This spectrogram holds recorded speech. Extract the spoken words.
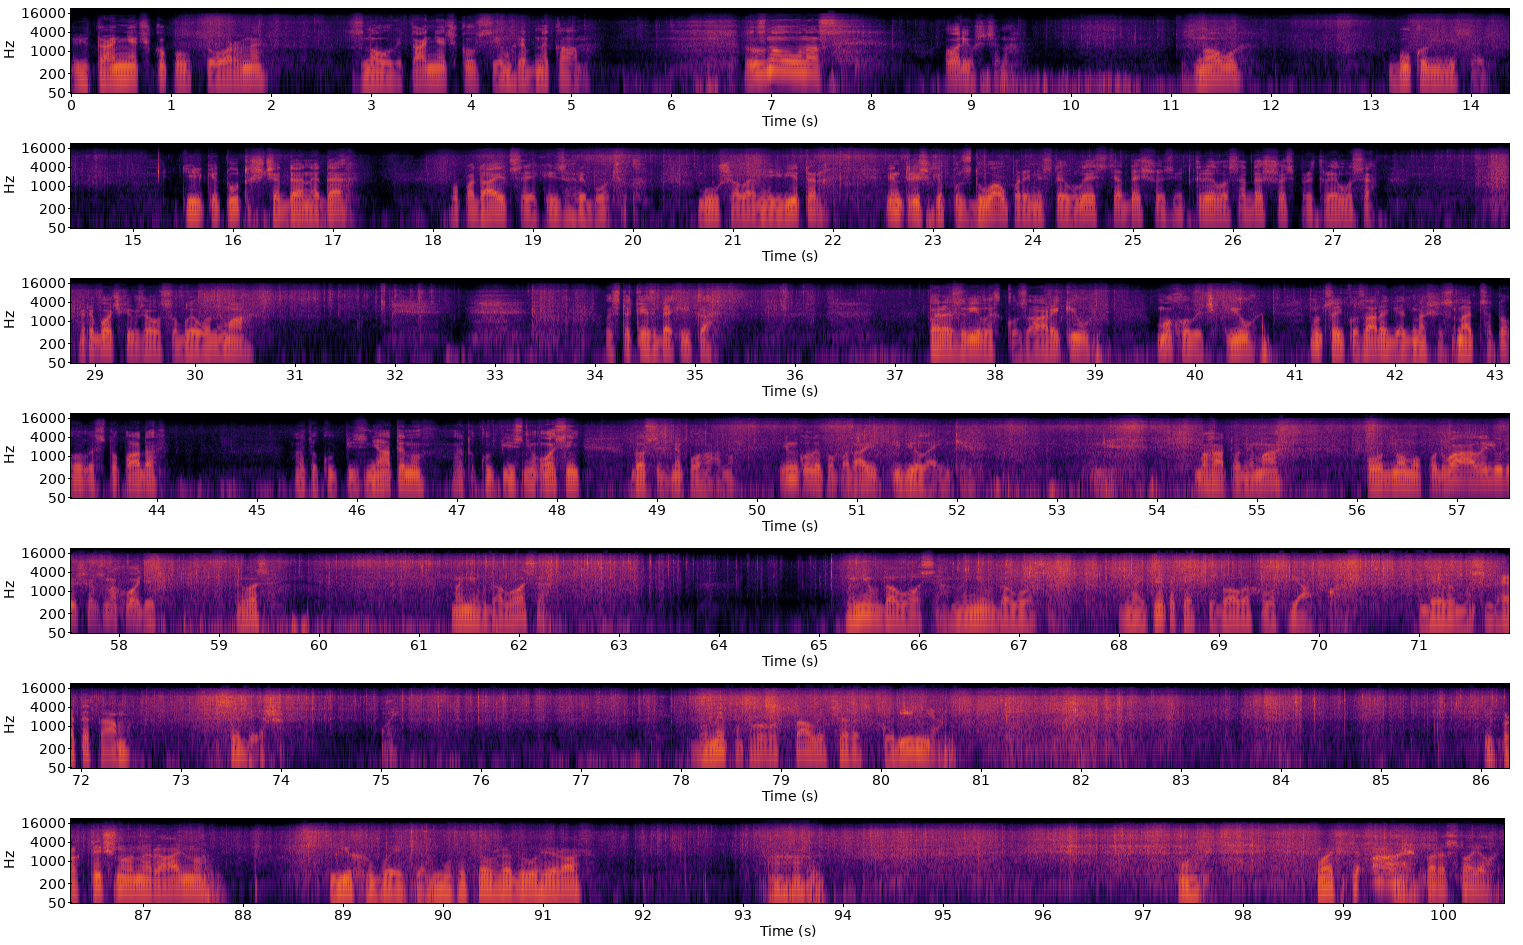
Вітаннячко повторне. Знову вітаннячко всім грибникам. Знову у нас Орівщина. Знову букові ліси. Тільки тут ще де-не-де попадається якийсь грибочок. Був шалений вітер, він трішки поздував, перемістив листя, десь щось відкрилося, десь щось прикрилося. Грибочків вже особливо нема. Ось таких декілька перезрілих козариків, моховичків. Ну, цей козарик, як на 16 листопада, на таку пізнятину, на таку пізню осінь, досить непогано. Інколи попадають і біленькі. Багато нема, по одному, по два, але люди ще знаходять. І ось мені вдалося. Мені вдалося, мені вдалося знайти таке чудове хлоп'ятко. Дивимось, де ти там сидиш. Ой. Вони попроростали через коріння. І практично нереально їх витягнути. Це вже другий раз. Ага. Ось. Бачите, ай, перестояв.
